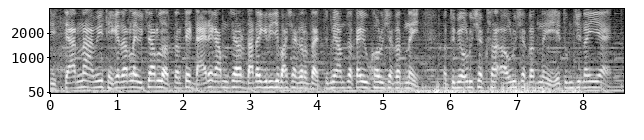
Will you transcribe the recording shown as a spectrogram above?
जि- त्यांना आम्ही ठेकेदाराला विचारलं तर ते डायरेक्ट आमच्यावर दादागिरीची भाषा करत आहेत. तुम्ही आमचं काही उखाडू शकत नाही. तुम्ही अडू शक अडू शकत नाही. हे तुमची नाही आहे.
